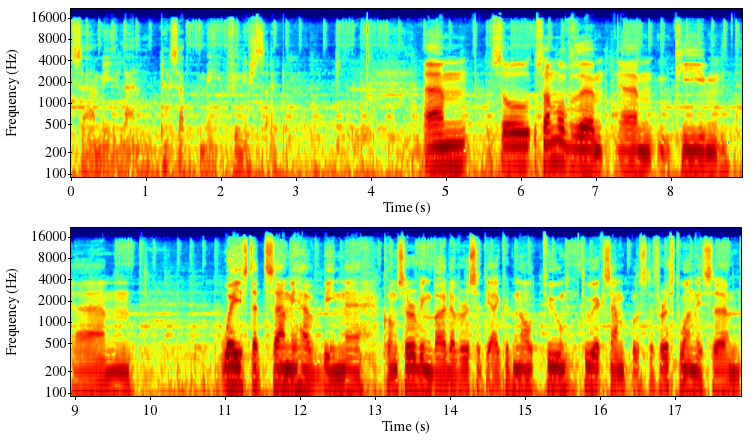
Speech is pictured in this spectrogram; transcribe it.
Sami land, Sapmi, Finnish side. Um, so some of the um, key um, ways that Sami have been uh, conserving biodiversity, I could note two two examples. The first one is um,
